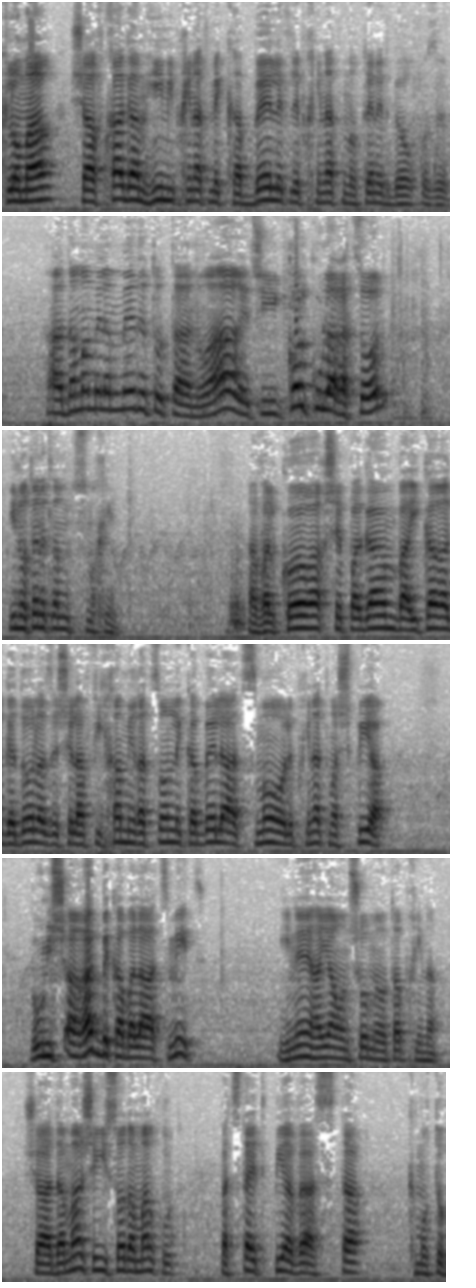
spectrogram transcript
כלומר, שהפכה גם היא מבחינת מקבלת לבחינת נותנת באור חוזר. האדמה מלמדת אותנו, הארץ שהיא כל כולה רצון, היא נותנת לנו צמחים. אבל כורח שפגם בעיקר הגדול הזה של הפיכה מרצון לקבל לעצמו לבחינת משפיע, והוא נשאר רק בקבלה עצמית, הנה היה עונשו מאותה בחינה, שהאדמה שהיא סוד המלכות פצתה את פיה ועשתה כמותו.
